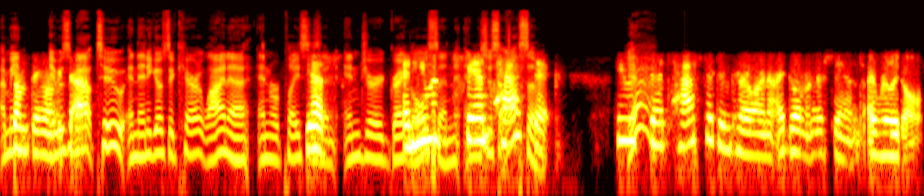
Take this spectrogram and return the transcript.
I mean, something like that. it was that. about two, and then he goes to Carolina and replaces Yes. an injured Greg and he was Olsen, and just awesome. fantastic. He was Yeah. fantastic in Carolina. I don't understand. I really don't.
